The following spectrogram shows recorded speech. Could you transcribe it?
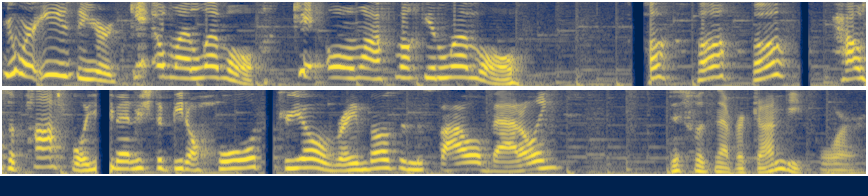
You were easier! Get on my level! Get on my fucking level! Huh? Huh? Huh? How's it possible? You managed to beat a whole trio of rainbows in the style of battling? This was never done before.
